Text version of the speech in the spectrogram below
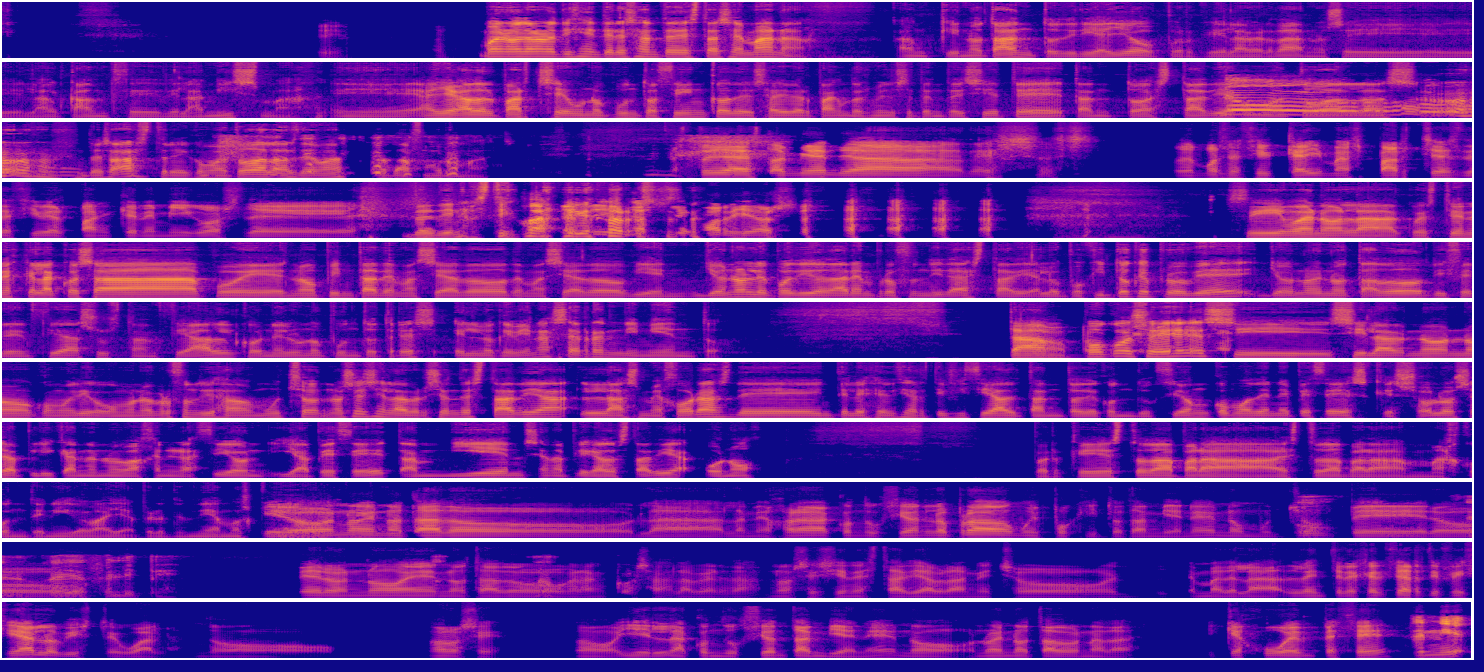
Bueno, otra noticia interesante de esta semana, aunque no tanto, diría yo, porque la verdad no sé el alcance de la misma. Eh, ha llegado el parche 1.5 de Cyberpunk 2077, tanto a Stadia como a todas las. desastre, como a todas las demás plataformas. Esto ya es también, ya. podemos decir que hay más parches de Cyberpunk que enemigos de. De Dynasty Warriors. Sí, bueno, la cuestión es que la cosa pues no pinta demasiado, demasiado bien. Yo no le he podido dar en profundidad a Stadia. Lo poquito que probé, yo no he notado diferencia sustancial con el 1.3 en lo que viene a ser rendimiento. Tampoco sé si, si la. No, no, como digo, como no he profundizado mucho, no sé si en la versión de Stadia las mejoras de inteligencia artificial, tanto de conducción como de NPCs, que solo se aplican a nueva generación y a PC, también se han aplicado a Stadia o no. Porque esto da para esto da para más contenido, vaya, pero tendríamos que. Yo no he notado la, mejora de la conducción, lo he probado muy poquito también, ¿eh? no mucho, pero. Felipe. Pero no he notado gran cosa, la verdad. No sé si en Stadia habrán hecho el tema de la, inteligencia artificial, lo he visto igual. No, no lo sé. No, y la conducción también, ¿eh? No, no he notado nada. ¿Y qué jugué en PC? Tenía,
